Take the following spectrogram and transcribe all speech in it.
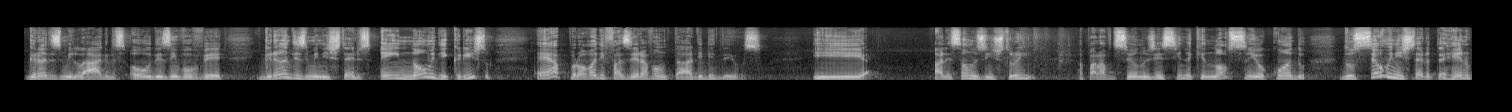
grandes milagres ou desenvolver grandes ministérios em nome de Cristo é a prova de fazer a vontade de Deus. E a lição nos instrui, a palavra do Senhor nos ensina que nosso Senhor, quando do seu ministério terreno,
